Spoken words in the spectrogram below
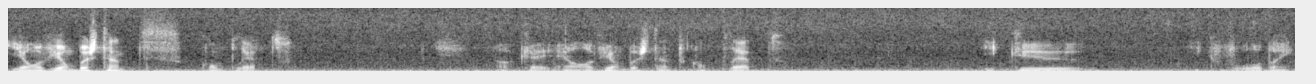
E é um avião bastante completo. Ok, é um avião bastante completo e que voa bem.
